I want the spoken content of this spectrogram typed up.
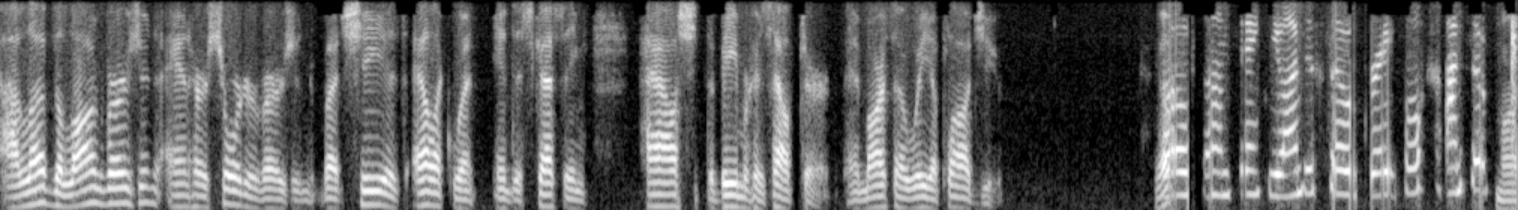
I love the long version and her shorter version, but she is eloquent in discussing how she, the BEMER has helped her. And Martha, we applaud you. Yep. Oh, um, thank you. I'm just so grateful. I'm so Martha.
